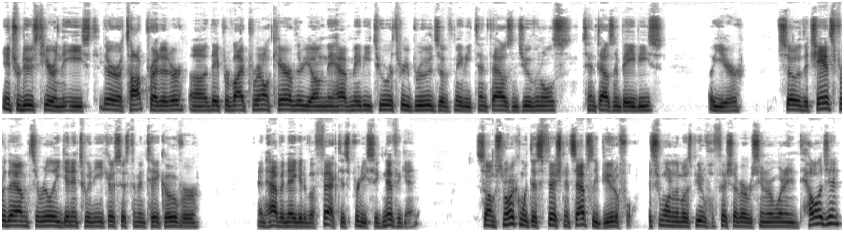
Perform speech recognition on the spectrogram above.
introduced here in the East. They're a top predator. Uh, they provide parental care of their young. They have maybe two or three broods of maybe 10,000 juveniles, 10,000 babies a year. So the chance for them to really get into an ecosystem and take over and have a negative effect is pretty significant. So I'm snorkeling with this fish, and it's absolutely beautiful. It's one of the most beautiful fish I've ever seen. One intelligent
